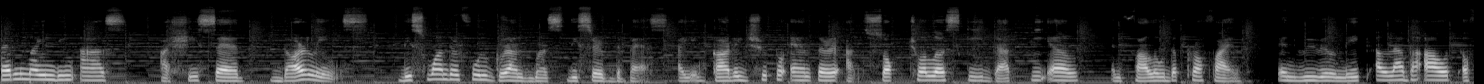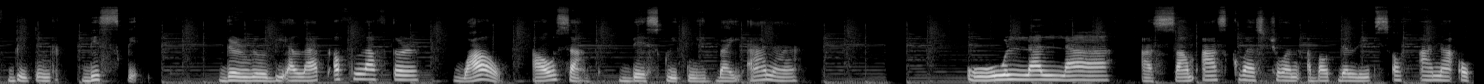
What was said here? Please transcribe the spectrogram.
Reminding us, as she said, darlings, these wonderful grandmas deserve the best. I encourage you to enter at sokcholosky.pl and follow the profile and we will make a lava out of baking biscuit. There will be a lot of laughter. Wow! Awesome! Biscuit made by Anna. Oh la la! As some asked question about the lips of Anna of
